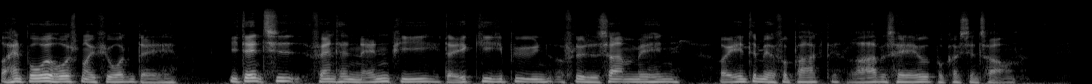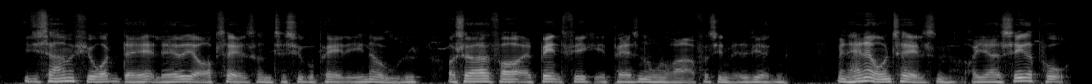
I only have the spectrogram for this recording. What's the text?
og han boede hos mig i 14 dage. I den tid fandt han en anden pige, der ikke gik i byen og flyttede sammen med hende, og endte med at forpagte Rabes have på Christianshavn. I de samme 14 dage lavede jeg optagelserne til psykopat ind og ude, og sørgede for, at Bent fik et passende honorar for sin medvirken. Men han er undtagelsen, og jeg er sikker på,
